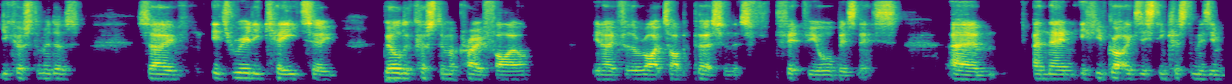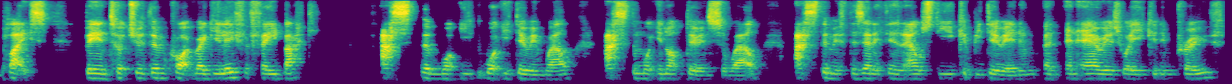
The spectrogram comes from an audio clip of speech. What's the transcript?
your customer does. So it's really key to build a customer profile, you know, for the right type of person that's fit for your business. Um, and then if you've got existing customers in place, be in touch with them quite regularly for feedback. Ask them what you what you're doing well. Ask them what you're not doing so well ask them if there's anything else that you could be doing and, and, and areas where you can improve.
